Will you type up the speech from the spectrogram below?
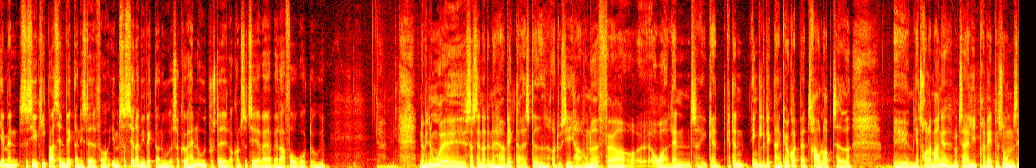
jamen så siger jeg, kig bare send vægteren i stedet for. Jamen så sender vi vægteren ud, og så kører han ud på stedet og konstaterer, hvad, hvad der er foregået derude. Når vi nu øh, så sender den her vægter afsted, og du siger, at I har 140 over landet, kan, kan den enkelte vægter, han kan jo godt være travlt optaget. Øh, jeg tror, der er mange, nu tager jeg lige privatpersonens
